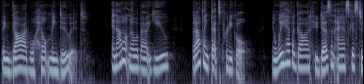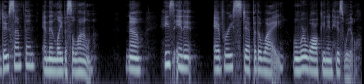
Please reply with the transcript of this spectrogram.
then God will help me do it. And I don't know about you, but I think that's pretty cool. And we have a God who doesn't ask us to do something and then leave us alone. No, He's in it every step of the way when we're walking in His will.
